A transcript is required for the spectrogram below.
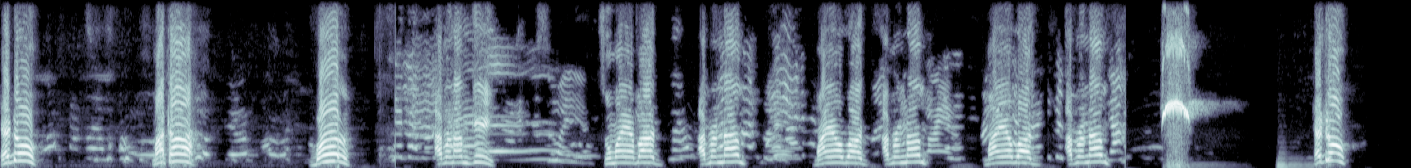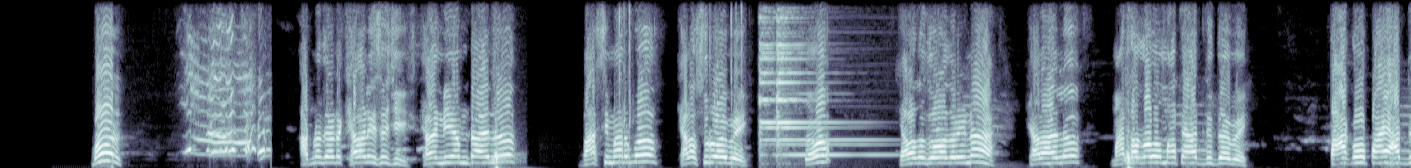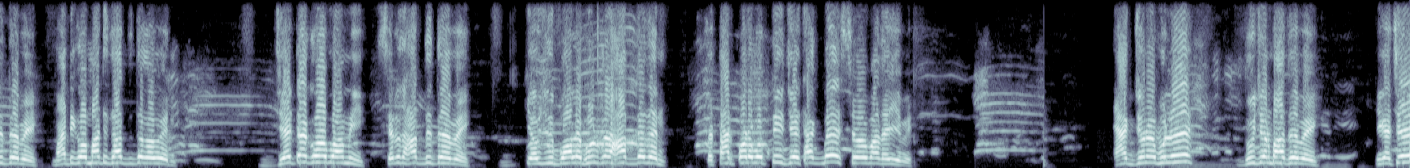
হেঁটু মাথা, বল। আপনার নাম কি? সুমাইয়াবাদ। আপনার নাম? মায়াবাদ। আপনার নাম? মায়াবাদ। আপনার নাম? হেঁটু বল। আপনাদের একটা খেলা এসেছি। খেলার নিয়মটা হলো বাসি মারবো, খেলা শুরু হবে। তো, খেলা তো দৌড়াদৌড়ি না। খেলা হলো, মাথা করব মাথায় হাত দিতে হবে। পা কো পায়ে হাত দিতে হবে। মাটি কো মাটিতে হাত দিতে হবে। যেটা করব আমি, সেটাতে হাত দিতে হবে। কেউ যদি বলে ভুল করে হাত দিয়ে দেন তার পরবর্তী যে থাকবে, সেও হয়ে যাবে একজনের ভুলে দুজন বাদ হবে ঠিক আছে?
